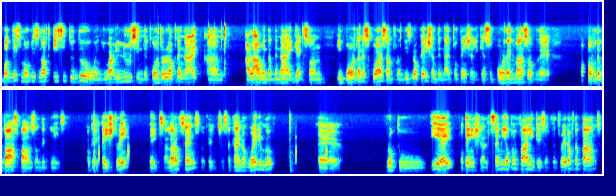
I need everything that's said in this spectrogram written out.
but this move is not easy to do when you are losing the control of the knight and allowing that the knight gets on important squares, and from this location, the knight potentially can support the advance of the of the pass pawns on the queens. Okay, h3 makes a lot of sense. Okay, just a kind of waiting move. Uh, rook to e8, potential semi-open file in case of the trade of the pawns.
